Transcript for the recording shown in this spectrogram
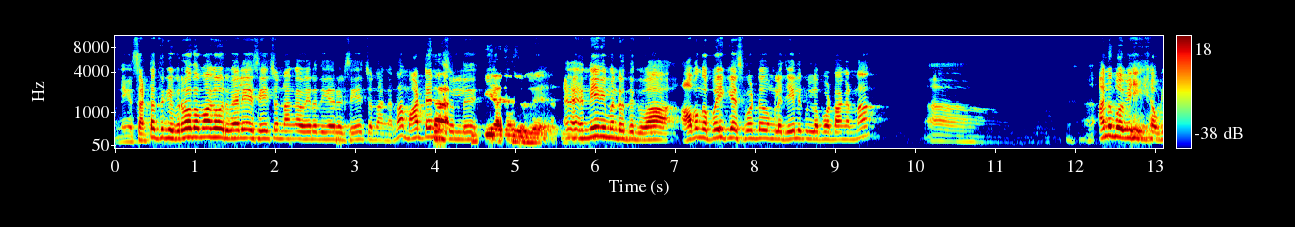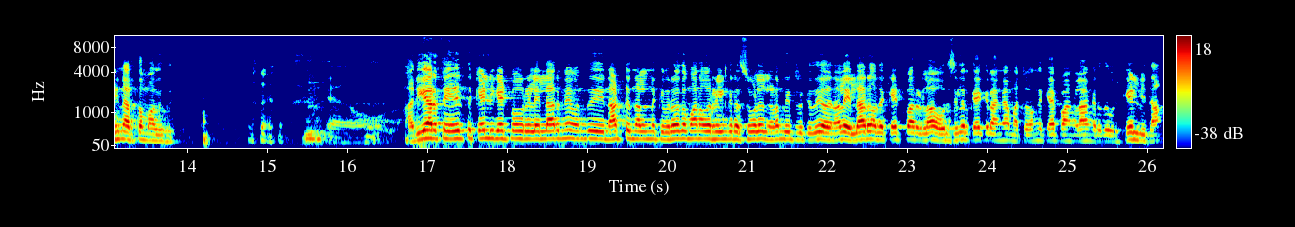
நீங்க சட்டத்துக்கு விரோதமாக ஒரு வேலையை செய்ய சொன்னாங்க உயர் அதிகாரிகள் செய்ய சொன்னாங்கன்னா மாட்டேன்னு சொல்லு. நீதிமன்றத்துக்கு வா. அவங்க போய் கேஸ் போட்டு உங்களை ஜெயிலுக்குள்ள போட்டாங்கன்னா அனுபவி அப்படின்னு அர்த்தமாகுது. அதிகாரத்தை எதிர்த்து கேள்வி கேட்பவர்கள் எல்லாருமே வந்து நாட்டு நலனுக்கு விரோதமானவர்கள்ங்கிற சூழல் நடந்துட்டு இருக்குது அதனால எல்லாரும் அதை கேட்பார்களா? ஒரு சிலர் கேட்கறாங்க மற்றவங்க கேட்பாங்களாங்கிறது ஒரு கேள்விதான்.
